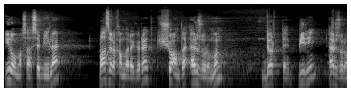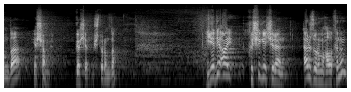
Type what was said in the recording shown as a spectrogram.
il olması hasebiyle bazı rakamlara göre şu anda Erzurum'un dörtte biri Erzurum'da yaşamıyor. Göç etmiş durumda. 7 ay kışı geçiren Erzurum halkının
